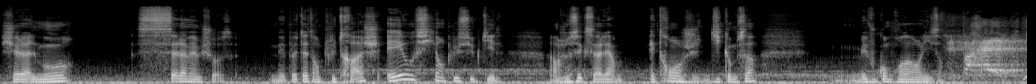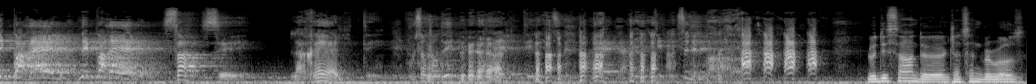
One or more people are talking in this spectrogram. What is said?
Chez l'Almour, c'est la même chose, mais peut-être en plus trash et aussi en plus subtil. Alors je sais que ça a l'air étrange dit comme ça, mais vous comprendrez en lisant. N'est pas réel N'est pas réel N'est pas réel Ça, c'est la réalité. Vous entendez La réalité. Ce n'est pas réel, la réalité. Ce n'est pas réel. Le dessin de Johnson Burroughs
